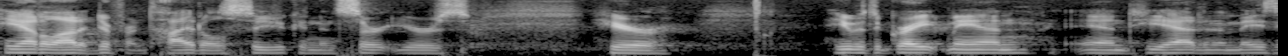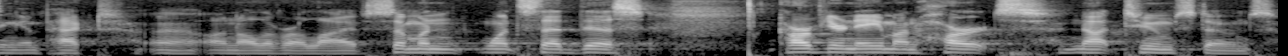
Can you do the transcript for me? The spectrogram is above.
He had a lot of different titles, so you can insert yours here. He was a great man, and he had an amazing impact uh, on all of our lives. Someone once said this carve your name on hearts, not tombstones.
